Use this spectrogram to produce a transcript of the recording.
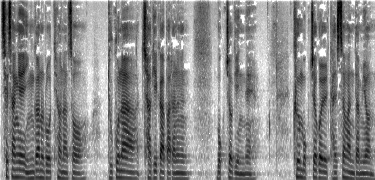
세상에 인간으로 태어나서 누구나 자기가 바라는 목적이 있네. 그 목적을 달성한다면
